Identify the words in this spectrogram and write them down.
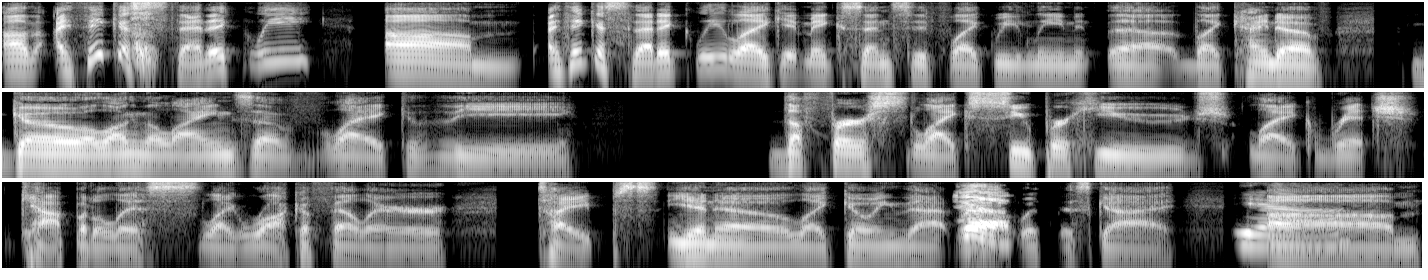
Um, I think aesthetically, um, I think aesthetically, like it makes sense if like we lean, uh, like kind of go along the lines of like the the first like super huge like rich capitalists like Rockefeller types, you know, like going that Yeah. route with this guy. yeah. Um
